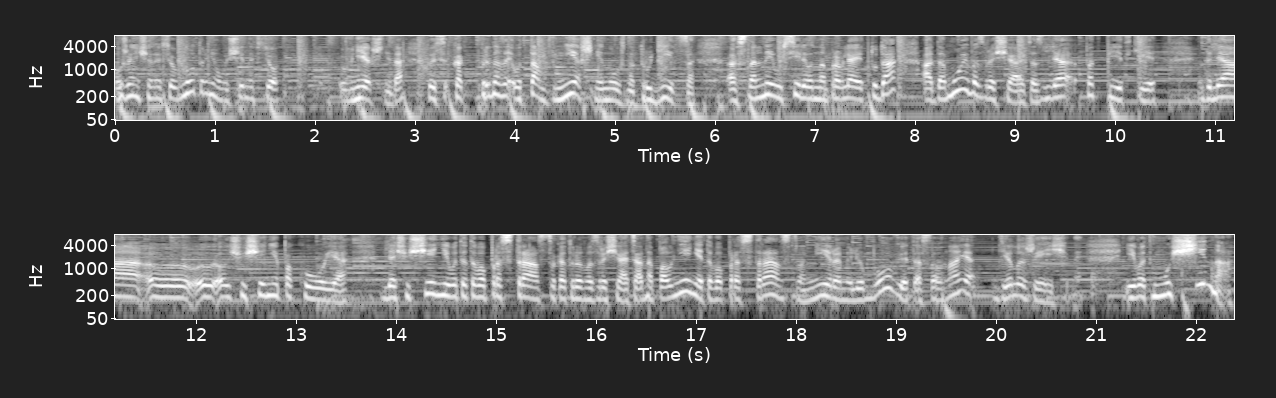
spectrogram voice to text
У женщины все внутреннее, у мужчины все внешне, да, то есть как предназначение, вот там внешне нужно трудиться, остальные усилия он направляет туда, а домой возвращается для подпитки, для э, ощущения покоя, для ощущения вот этого пространства, которое он возвращается, а наполнение этого пространства миром и любовью – это основное дело женщины. И вот мужчина,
